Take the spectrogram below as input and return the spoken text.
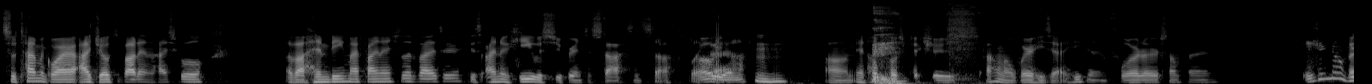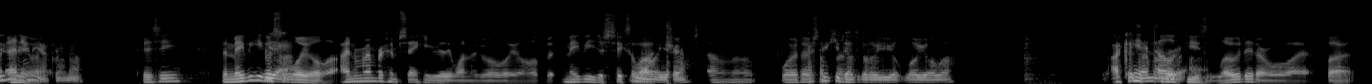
so Ty Maguire, I joked about it in high school about him being my financial advisor because I know he was super into stocks and stuff like oh that. yeah. hmm Um, and he'll post pictures. I don't know where he's at. He's in Florida or something. Is he no? But He's in anyway. Antioch right now. Is he? Then maybe he goes Yeah. to Loyola. I remember him saying he really wanted to go to Loyola, but maybe he just takes a lot No, of yeah. trips down to Florida or something. I think he does go to Loyola. I can't tell if remember, uh, he's loaded or what, but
